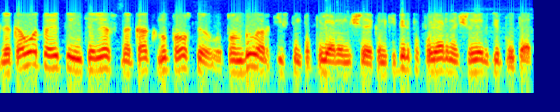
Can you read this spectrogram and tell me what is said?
для кого-то это интересно как, ну, просто вот он был артистом, популярным человеком, теперь популярный человек-депутат.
